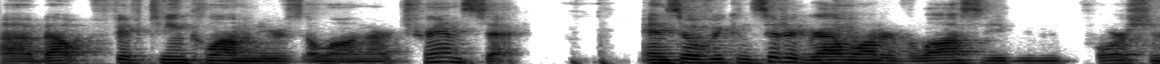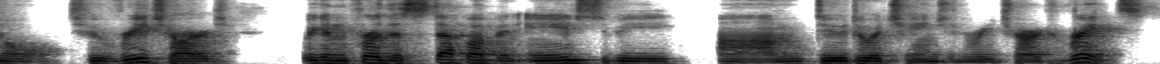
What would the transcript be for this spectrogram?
uh, about 15 kilometers along our transect. And so if we consider groundwater velocity to be proportional to recharge, we can infer this step up in age to be um, due to a change in recharge rates.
